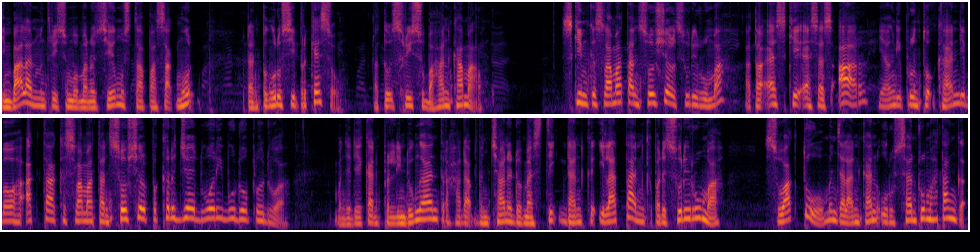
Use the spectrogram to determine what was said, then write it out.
Timbalan Menteri Sumber Manusia Mustafa Sakmud dan Pengurusi Perkeso Datuk Seri Subahan Kamal. Skim Keselamatan Sosial Suri Rumah atau SKSSR yang diperuntukkan di bawah Akta Keselamatan Sosial Pekerja 2022 menyediakan perlindungan terhadap bencana domestik dan keilatan kepada suri rumah sewaktu menjalankan urusan rumah tangga.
